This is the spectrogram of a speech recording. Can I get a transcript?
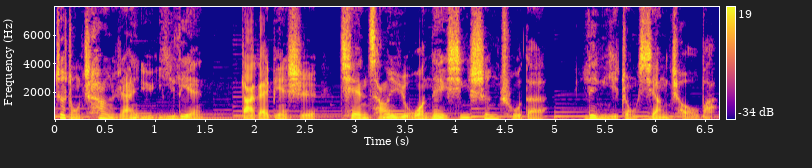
这种怅然与依恋，大概便是潜藏于我内心深处的另一种乡愁吧。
